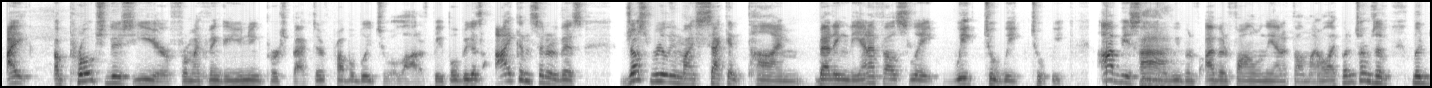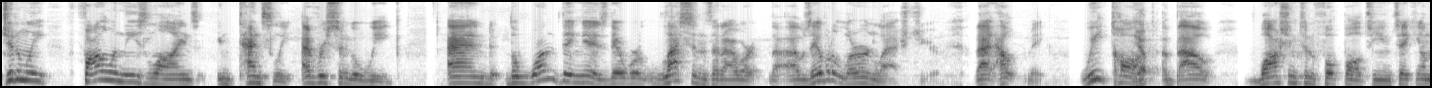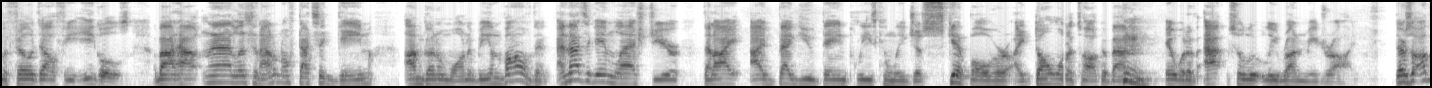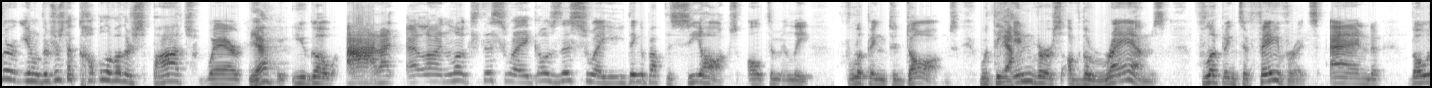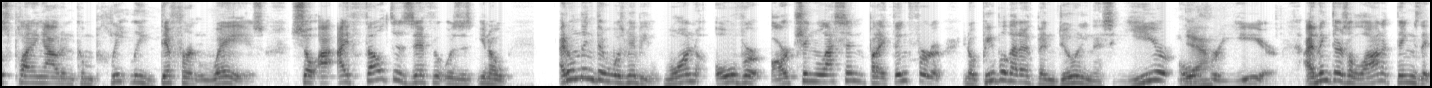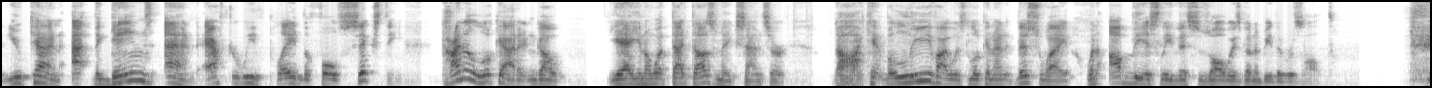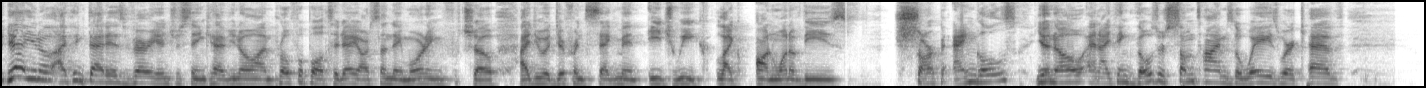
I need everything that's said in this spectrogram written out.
I approach this year from, I think, a unique perspective, probably to a lot of people, because I consider this just really my second time betting the NFL slate week to week to week. Obviously, ah. you know, we've been I've been following the NFL my whole life, but in terms of legitimately following these lines intensely every single week. And the one thing is, there were lessons that I were that I was able to learn last year that helped me. We talked yep. about Washington football team taking on the Philadelphia Eagles about how, nah, listen, I don't know if that's a game I'm going to want to be involved in. And that's a game last year that I, I beg you, Dane, please, can we just skip over? I don't want to talk about hmm. it. It would have absolutely run me dry. There's other, you know, there's just a couple of other spots where yeah. you go, ah, that, that line looks this way, it goes this way. You think about the Seahawks ultimately flipping to dogs, with the yeah. inverse of the Rams flipping to favorites. And those playing out in completely different ways. So I, I, felt as if it was, you know, I don't think there was maybe one overarching lesson, but I think for you know people that have been doing this year yeah. over year, I think there's a lot of things that you can at the game's end after we've played the full 60, kind of look at it and go, "Yeah, you know what? That does make sense." Or, "Oh, I can't believe I was looking at it this way," when obviously this is always going to be the result. Yeah, you know, I think that is very interesting, Kev. You know, on Pro Football Today, our Sunday morning show, I do a different segment each week, like on one of these sharp angles, you know, and I think those are sometimes the ways where Kev,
